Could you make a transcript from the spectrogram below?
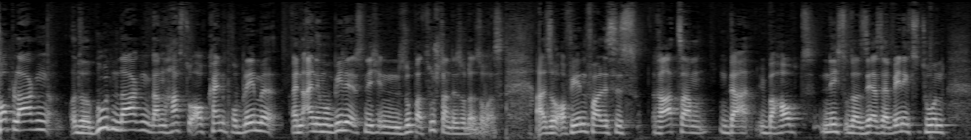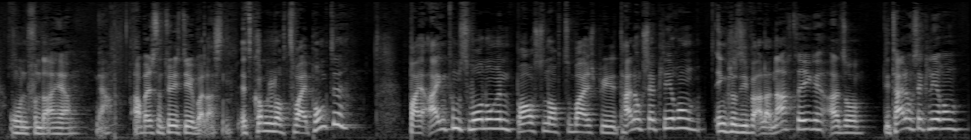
Top-Lagen oder guten Lagen, dann hast du auch keine Probleme, wenn eine Immobilie ist nicht in super Zustand ist oder sowas. Also auf jeden Fall ist es ratsam, da überhaupt nichts oder sehr, sehr wenig zu tun. Und von daher, ja, aber ist natürlich dir überlassen. Jetzt kommen nur noch zwei Punkte. Bei Eigentumswohnungen brauchst du noch zum Beispiel Teilungserklärung inklusive aller Nachträge, also die Teilungserklärung.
